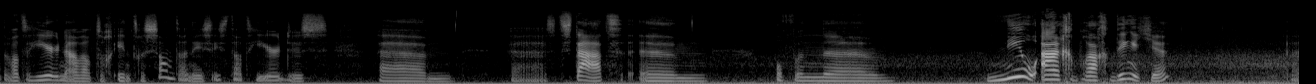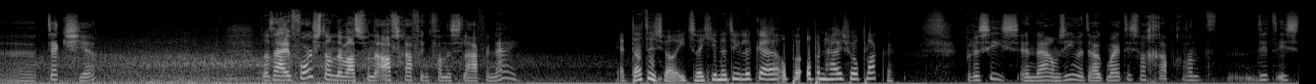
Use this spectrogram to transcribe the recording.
wat hier nou wel toch interessant aan is, is dat hier dus ehm, eh, staat op een nieuw aangebracht dingetje, eh, tekstje, dat hij voorstander was van de afschaffing van de slavernij. Ja, dat is wel iets wat je natuurlijk eh, op, op een huis wil plakken. Precies, en daarom zien we het ook. Maar het is wel grappig, want dit is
